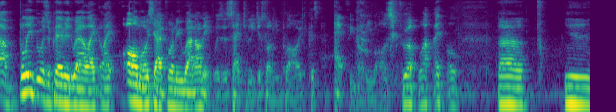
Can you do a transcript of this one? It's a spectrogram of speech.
I believe it was a period where, like, like almost everyone who went on it was essentially just unemployed because everybody was for a while. Uh, yeah.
